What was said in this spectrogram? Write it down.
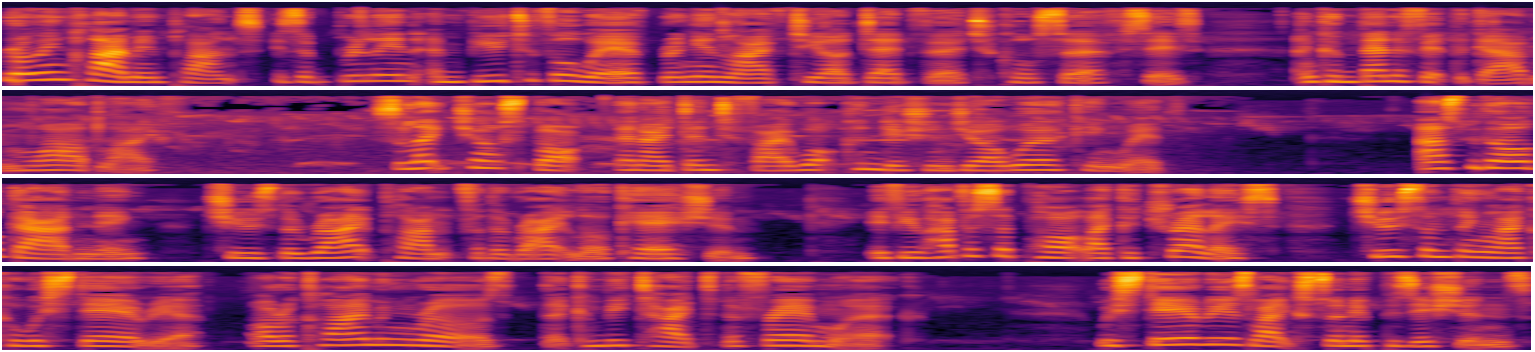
Growing climbing plants is a brilliant and beautiful way of bringing life to your dead vertical surfaces and can benefit the garden wildlife. Select your spot and identify what conditions you're working with. As with all gardening, choose the right plant for the right location. If you have a support like a trellis, choose something like a wisteria or a climbing rose that can be tied to the framework. Wisterias like sunny positions,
